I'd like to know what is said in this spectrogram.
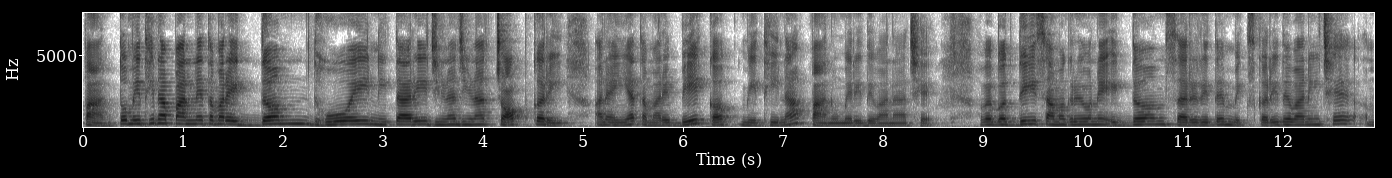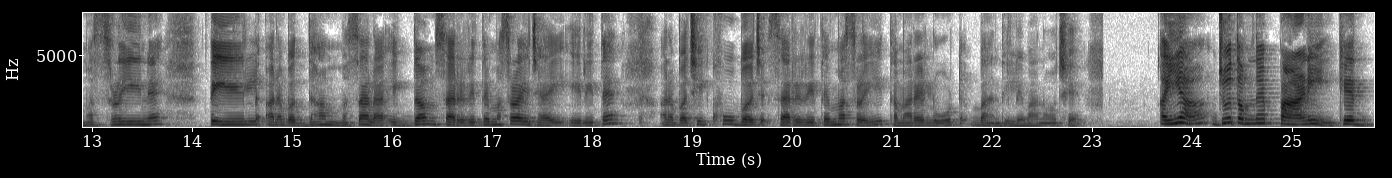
પાન. તો મેથીના પાનને તમારે એકદમ ધોઈ, નિતારી, ઝીણા ઝીણા ચોપ કરી અને અહીંયા તમારે બે કપ મેથીના પાન ઉમેરી દેવાના છે. હવે બધી સામગ્રીઓને એકદમ સારી રીતે મિક્સ કરી દેવાની છે. મસળીને તેલ અને બધા મસાલા એકદમ સારી રીતે મસળાઈ જાય એ રીતે અને પછી ખૂબ જ સારી રીતે મસળી તમારે લોટ બાંધી લેવાનો છે. અહીંયા જો તમને પાણી કે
